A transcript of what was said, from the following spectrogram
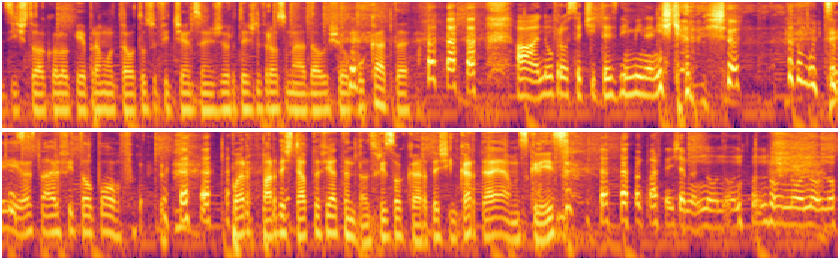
zici tu acolo că e prea multă autosuficiență în jur, deci nu vreau să mai adaug și o bucată. A, nu vreau să citesc din mine nici chiar așa. Mulțumesc. Ei, ăsta ar fi top off. Par, par deșteaptă, fii atent, am scris o carte și în cartea aia am scris... par deșteaptă, nu, nu, nu, nu, nu, nu, nu,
